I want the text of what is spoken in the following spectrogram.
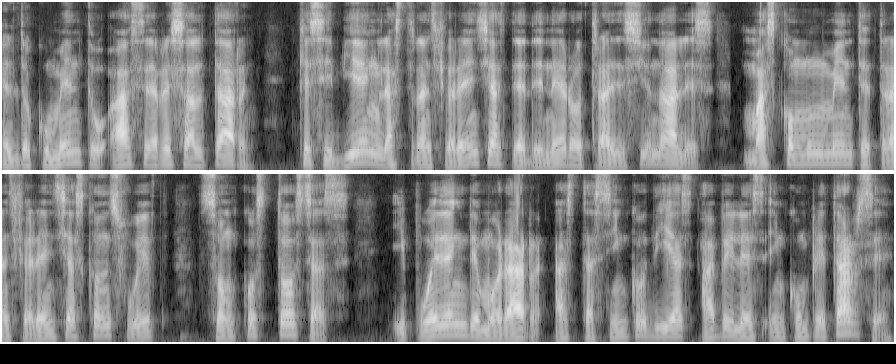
El documento hace resaltar que si bien las transferencias de dinero tradicionales, más comúnmente transferencias con SWIFT, son costosas y pueden demorar hasta 5 días hábiles en completarse,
